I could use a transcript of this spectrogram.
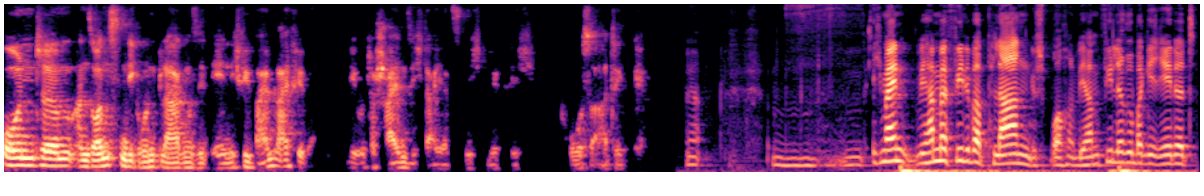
und ähm, ansonsten die Grundlagen sind ähnlich wie beim Live-Event. Die unterscheiden sich da jetzt nicht wirklich großartig. Ja. Ich meine, wir haben ja viel über Planen gesprochen. Wir haben viel darüber geredet,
